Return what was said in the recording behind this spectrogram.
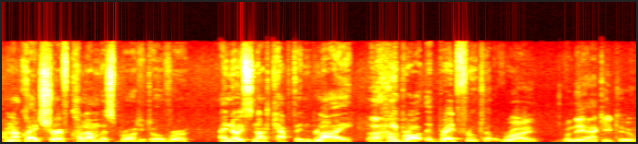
I'm oh, not quite sure if Columbus brought it over. I know it's not Captain Bligh. Uh-huh. He brought the breadfruit over. Right. And the ackee, too.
